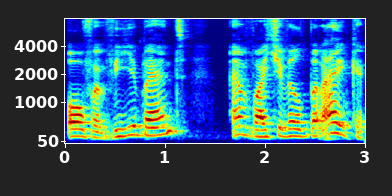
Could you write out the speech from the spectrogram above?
over wie je bent en wat je wilt bereiken.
